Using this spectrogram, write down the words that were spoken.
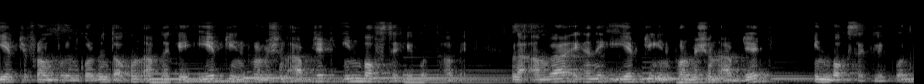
ইএফটি ফর্ম পূরণ করবেন, তখন আপনাকে ইএফটি ইনফরমেশন আপডেট ইনবক্স থেকে করতে হবে। তাহলে আমরা এখানে ইএফটি ইনফরমেশন আপডেট ইনবক্সে ক্লিক করব।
